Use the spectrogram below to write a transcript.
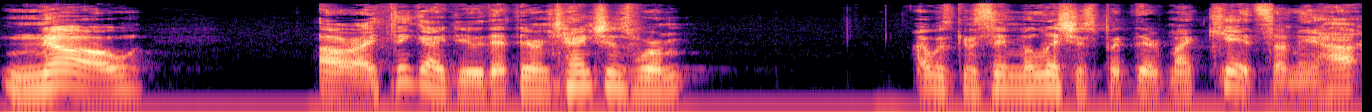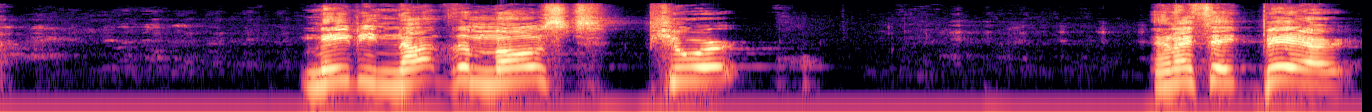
know, or I think I do, that their intentions were, I was going to say malicious, but they're my kids. I mean, how, maybe not the most pure. And I say, Bear,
